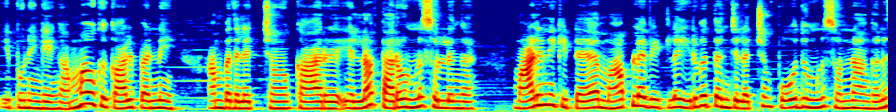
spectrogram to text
இப்போ நீங்கள் எங்கள் அம்மாவுக்கு கால் பண்ணி ஐம்பது லட்சம் காரு எல்லாம் தரோம்னு சொல்லுங்கள் மாலினிக்கிட்ட மாப்பிள்ளை வீட்டில் இருபத்தஞ்சு லட்சம் போதும்னு சொன்னாங்கன்னு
